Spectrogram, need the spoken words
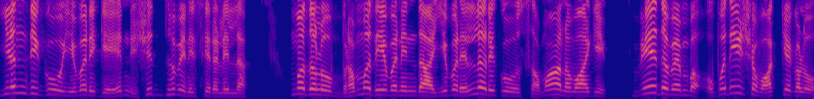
ಎಂದಿಗೂ ಇವರಿಗೆ ನಿಷಿದ್ಧವೆನಿಸಿರಲಿಲ್ಲ. ಮೊದಲು ಬ್ರಹ್ಮದೇವನಿಂದ ಇವರೆಲ್ಲರಿಗೂ ಸಮಾನವಾಗಿ ವೇದವೆಂಬ ಉಪದೇಶ ವಾಕ್ಯಗಳು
